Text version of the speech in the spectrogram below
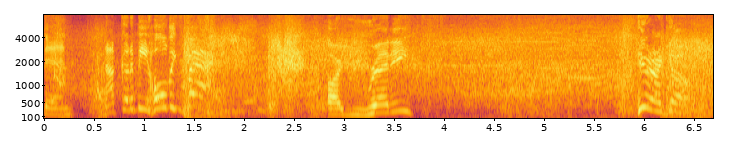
Then, I'm not gonna be holding back! Are you ready? Here I go!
